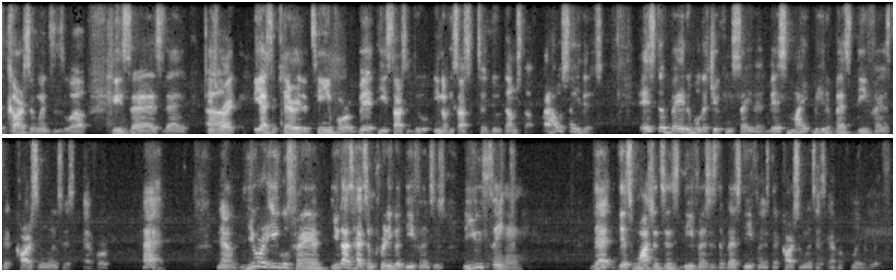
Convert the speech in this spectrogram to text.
Carson Wentz as well. He says that he's uh, right he has to carry the team for a bit. He starts to do, you know, he starts to do dumb stuff. But I will say this: it's debatable that you can say that this might be the best defense that Carson Wentz has ever had. Now, you're an Eagles fan. You guys had some pretty good defenses. Do you think mm-hmm. that this Washington's defense is the best defense that Carson Wentz has ever played with?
